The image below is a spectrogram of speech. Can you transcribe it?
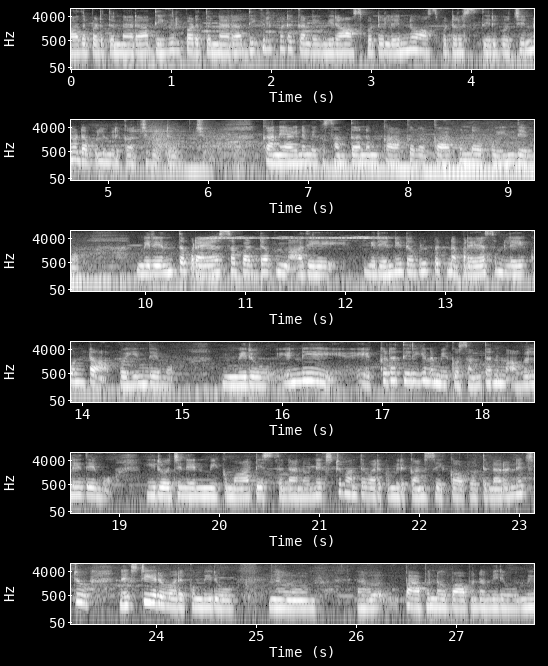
బాధపడుతున్నారా? దిగులు పడుతున్నారా? దిగులు పడకండి. మీరు హాస్పిటల్ ఎన్నో హాస్పిటల్స్ తిరగవచ్చు ఎన్నో డబ్బులు మీరు ఖర్చు పెట్టవచ్చు. కానీ ఆయన మీకు సంతానం కాక కాకుండా పోయిందేమో. మీరు ఎంత ప్రయాసపడ్డ అది మీరు ఎన్ని డబ్బులు పెట్టినా ప్రయాసం లేకుండా పోయిందేమో. మీరు ఎన్ని ఎక్కడ తిరిగినా మీకు సంతానం అవ్వలేదేమో. ఈరోజు నేను మీకు మాట ఇస్తున్నాను. నెక్స్ట్ మంత్ వరకు మీరు కన్సీవ్ కాబోతున్నారు. నెక్స్ట్ నెక్స్ట్ ఇయర్ వరకు మీరు పాపనో బాబునో మీరు మీ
